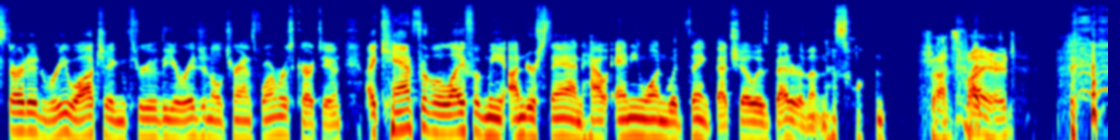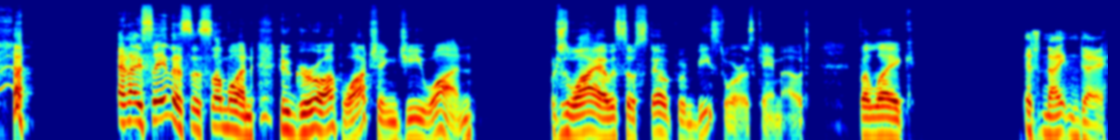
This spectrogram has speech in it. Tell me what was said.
started rewatching through the original Transformers cartoon, I can't for the life of me understand how anyone would think that show is better than this one. Shots fired. And I say this as someone who grew up watching G1, which is why I was so stoked when Beast Wars came out. But like It's night and day.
